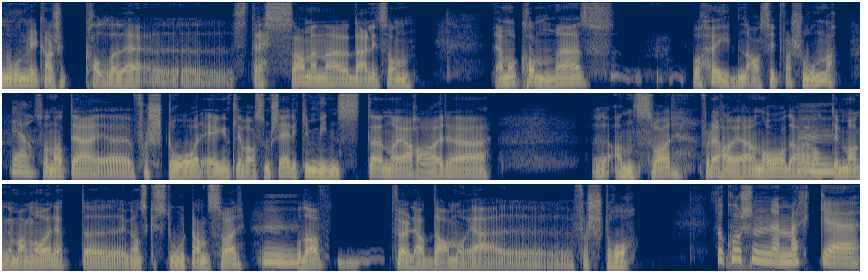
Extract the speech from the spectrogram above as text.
Noen vil kanskje kalle det uh, stressa, men uh, det er litt sånn Jeg må komme på høyden av situasjonen, da. Ja. Sånn at jeg uh, forstår egentlig hva som skjer, ikke minst når jeg har ansvar, for det har jeg jo nå, og det har jeg hatt i mange, mange år, et ganske stort ansvar. Mm. Og da føler jeg at da må jeg forstå så hvordan merker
